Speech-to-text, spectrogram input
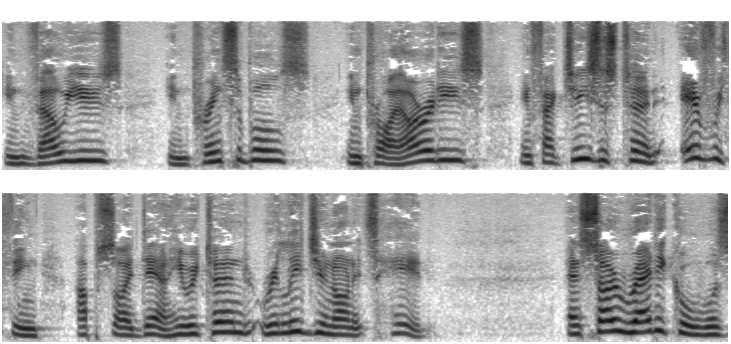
in values, in principles, in priorities. In fact, Jesus turned everything upside down. He returned religion on its head. And so radical was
